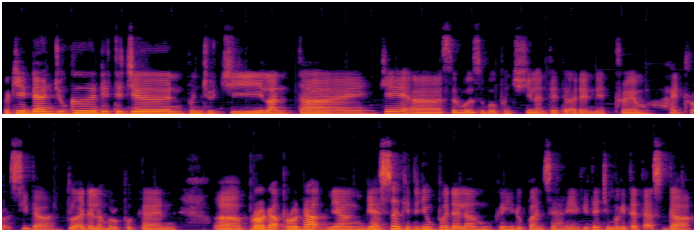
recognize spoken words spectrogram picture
Okey dan juga deterjen pencuci lantai. Okey uh, sebut-sebut pencuci lantai tu ada natrium hydroxida. Itu adalah merupakan uh, produk-produk yang biasa kita jumpa dalam kehidupan seharian kita cuma kita tak sedar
